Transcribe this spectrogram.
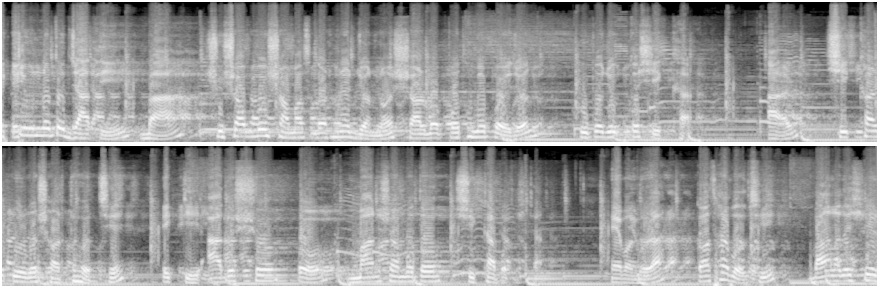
একটি উন্নত জাতি বা সুসভ্য সমাজ গঠনের জন্য সর্বপ্রথমে প্রয়োজন উপযুক্ত শিক্ষা। আর শিক্ষার পূর্ব শর্ত হচ্ছে একটি আদর্শ ও মানসম্মত শিক্ষা প্রতিষ্ঠান। হ্যাঁ বন্ধুরা, কথা বলছি বাংলাদেশের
